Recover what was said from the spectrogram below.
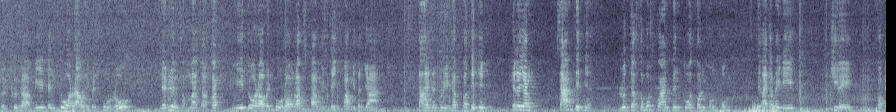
เกิดขึ้นว่ามีเป็นตัวเราเนี่เป็นผู้รู้ ในเรื่องธรรมะสารพัดมีตัวเราเป็นผู้รองรับความมีสติความมีปัญญา ตายกันพอดีครับ ก็ติดอีกเห็นแล้วยังสามติดเนี่ย หลุดจากสมมติความเป็นตัวตนของผมซึ่งอาจจะไม่ดีขี้เหร่ก็ไป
